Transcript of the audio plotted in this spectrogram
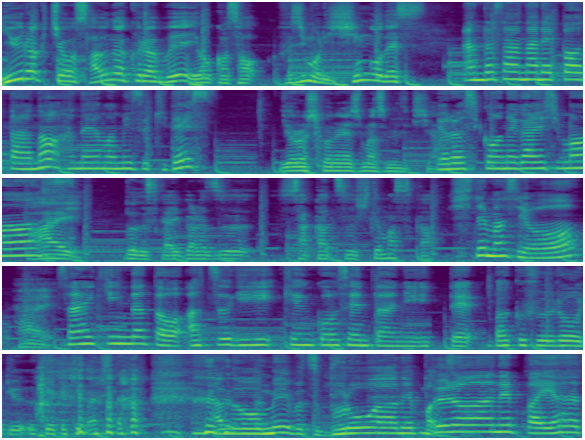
有楽町サウナクラブへようこそ藤森慎吾ですアンダサウナレポーターの花山瑞希です。よろしくお願いします水木ちゃんよろしくお願いします。はいどうですか？相変わらず査活してますか？してますよ。はい最近だと厚木健康センターに行って爆風ロウリュ受けてきました。あの名物ブロワー熱波ブロワー熱波やっ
